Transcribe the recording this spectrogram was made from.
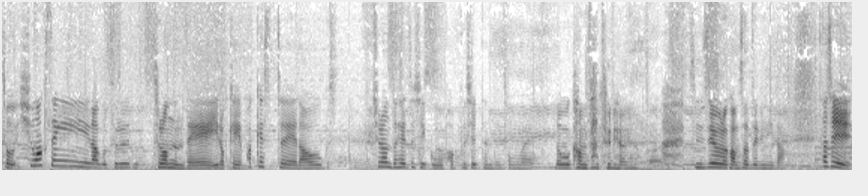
저 휴학생이라고 들, 들었는데 이렇게 팟캐스트에 나오고 출연도 해주시고 바쁘실 텐데 정말 너무 감사드려요. 아, 진심으로 감사드립니다. 사실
